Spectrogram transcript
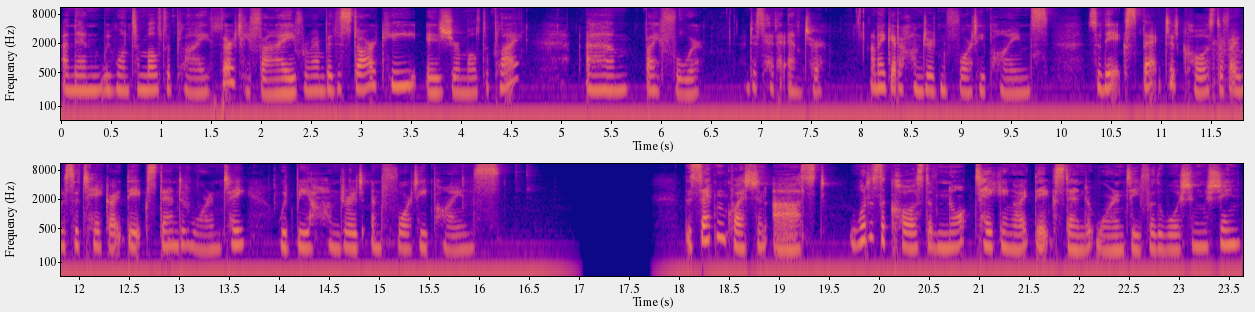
and then we want to multiply 35 remember the star key is your multiply um, by 4 and just hit enter and I get 140 pounds. So the expected cost if I was to take out the extended warranty would be 140 pounds. The second question asked what is the cost of not taking out the extended warranty for the washing machine?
